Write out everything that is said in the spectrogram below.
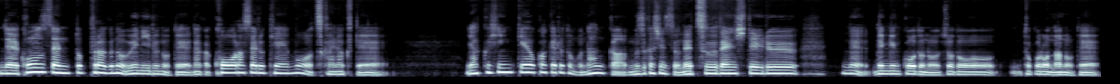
で、コンセントプラグの上にいるので、なんか凍らせる系も使えなくて、薬品系をかけるともなんか難しいんですよね。通電している、ね、電源コードのちょうどところなので、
